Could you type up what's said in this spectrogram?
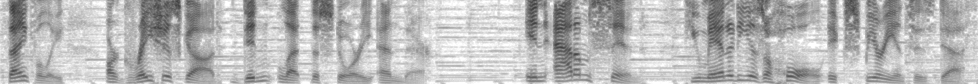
Thankfully, our gracious God didn't let the story end there. In Adam's sin, humanity as a whole experiences death.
